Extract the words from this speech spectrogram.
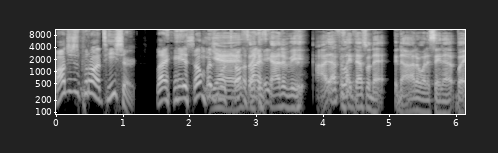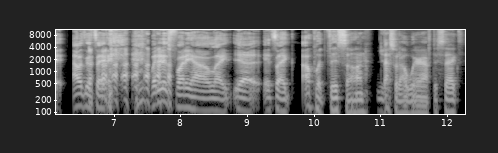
Why don't you just put on a t-shirt? Like, it's so much yeah, more. it's like, it's gotta be. I, I feel like that's what that. No, I don't want to say that, but I was gonna say. but it is funny how like yeah, it's like I'll put this on. Yeah. That's what I'll wear after sex.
